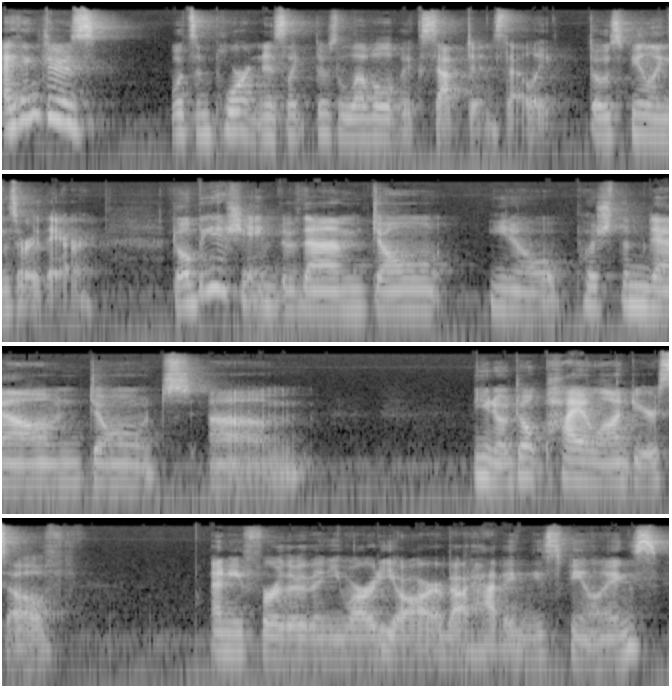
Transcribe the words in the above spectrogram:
i think there's what's important is like there's a level of acceptance that like those feelings are there don't be ashamed of them don't you know, push them down. Don't, um, you know, don't pile onto yourself any further than you already are about having these feelings.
